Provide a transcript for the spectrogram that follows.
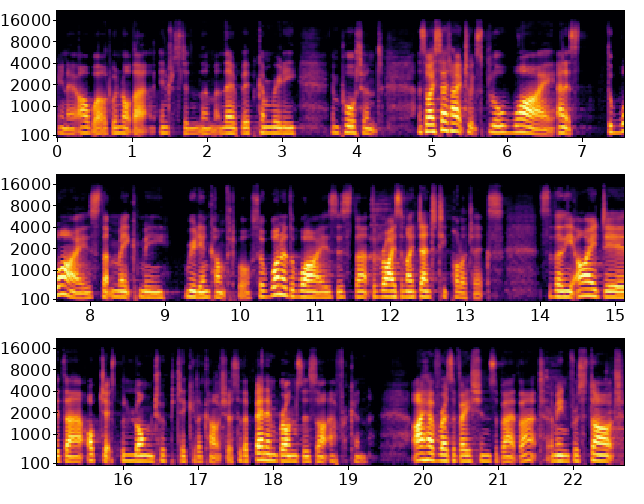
you know, our world were not that interested in them, and they've become really important. And so I set out to explore why, and it's the whys that make me really uncomfortable. So one of the whys is that the rise in identity politics. So the idea that objects belong to a particular culture. So the Benin bronzes are African. I have reservations about that. I mean, for a start,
